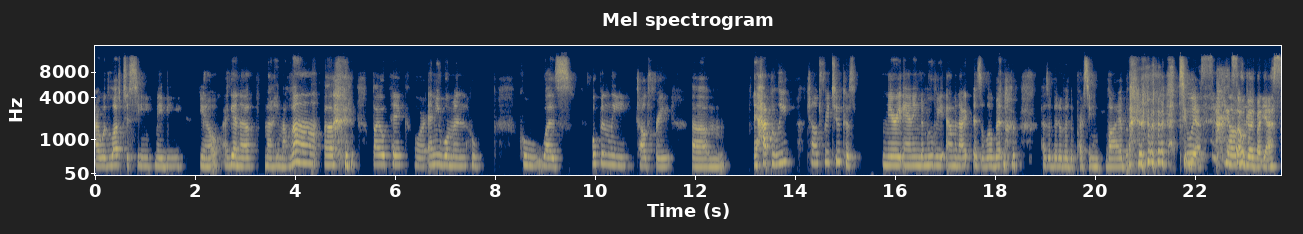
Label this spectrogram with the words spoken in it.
I would love to see maybe you know, again, a Marie Marvingt uh, biopic or any woman who who was openly child free, um, and happily child free too, because Mary Anning, the movie Ammonite, is a little bit has a bit of a depressing vibe to yes. it. It's um, so good, but yes.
